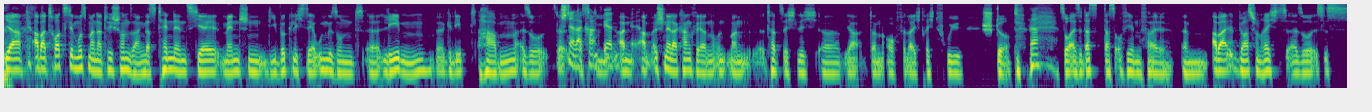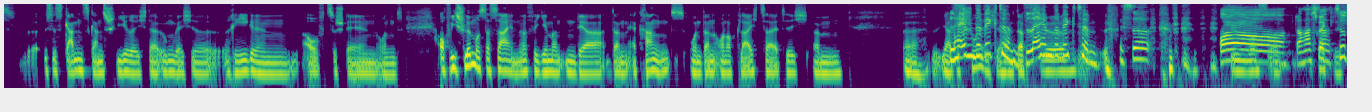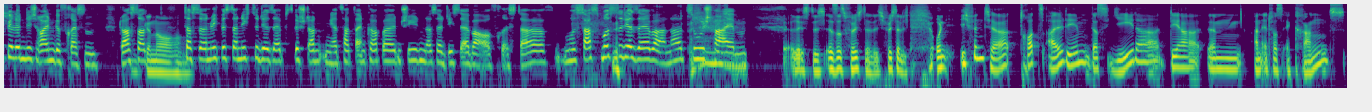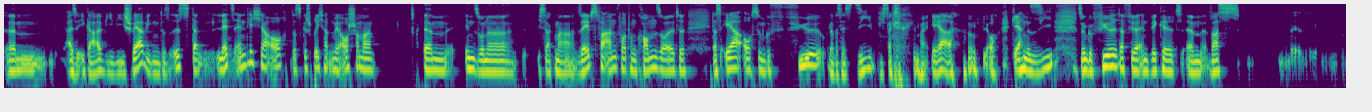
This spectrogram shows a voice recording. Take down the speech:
Ja, aber trotzdem muss man natürlich schon sagen, dass tendenziell Menschen, die wirklich sehr ungesund äh, leben, äh, gelebt haben, also schneller krank werden, an, an, schneller krank werden und man tatsächlich äh, ja dann auch vielleicht recht früh stirbt. Ja. So, also das, das auf jeden Fall. Ähm, aber ja. du hast schon recht. Also es ist es ist ganz, ganz schwierig, da irgendwelche Regeln aufzustellen. Und auch wie schlimm muss das sein, ne, für jemanden, der dann erkrankt und dann auch noch gleichzeitig ähm, äh, ja, Blame the victim, ja, blame the victim. Ist so, oh, da hast du zu viel in dich reingefressen. Du hast da, genau. hast du nicht, bist da nicht zu dir selbst gestanden. Jetzt hat dein Körper entschieden, dass er dich selber auffrisst. Da musst, das musst du dir selber ne, zuschreiben. Richtig, es ist fürchterlich, fürchterlich. Und ich finde ja, trotz all dem, dass jeder, der ähm, an etwas erkrankt, ähm, also egal wie, wie schwerwiegend das ist, dann letztendlich ja auch, das Gespräch hatten wir auch schon mal, ähm, in so eine, ich sag mal, Selbstverantwortung kommen sollte, dass er auch so ein Gefühl, oder was heißt sie, ich sage immer er, irgendwie auch gerne sie, so ein Gefühl dafür entwickelt, ähm, was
